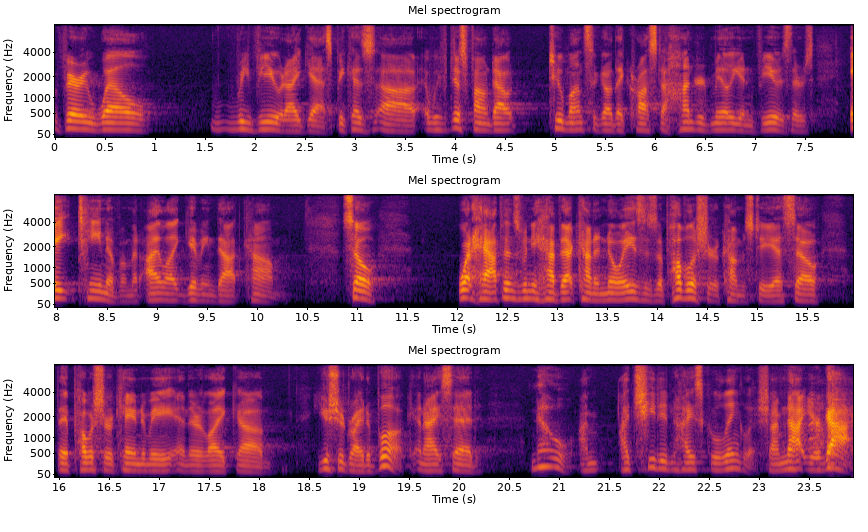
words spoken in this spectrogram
very well reviewed, I guess, because uh, we've just found out two months ago they crossed 100 million views. There's 18 of them at ilikegiving.com. So, what happens when you have that kind of noise is a publisher comes to you. So, the publisher came to me and they're like, uh, You should write a book. And I said, No, I'm, I cheated in high school English. I'm not your guy.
